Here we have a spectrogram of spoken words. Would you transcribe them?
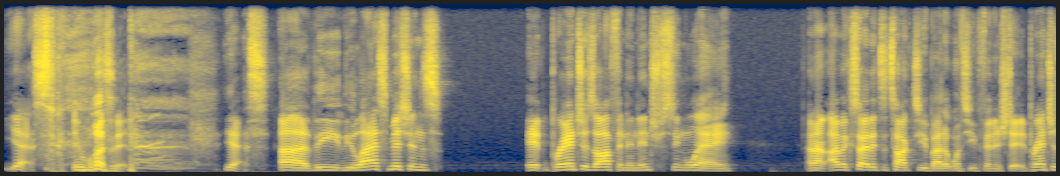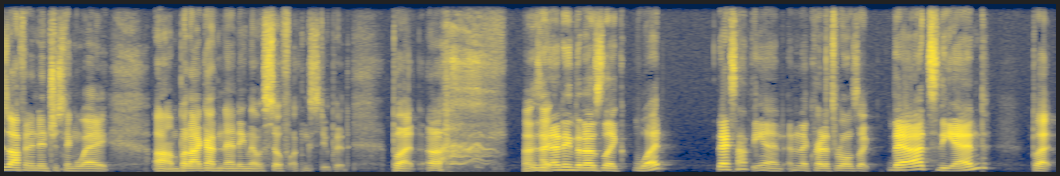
Yes. It was it. Yes. Uh, the the last missions, it branches off in an interesting way, and I, I'm excited to talk to you about it once you finished it. It branches off in an interesting way, um, but I got an ending that was so fucking stupid. But uh, it was an I- ending that I was like, "What? That's not the end." And then the credits roll. I was like, "That's the end." But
